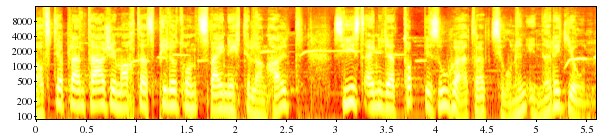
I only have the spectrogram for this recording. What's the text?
Auf der Plantage macht das Peloton zwei Nächte lang Halt. Sie ist eine der Top-Besucherattraktionen in der Region.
